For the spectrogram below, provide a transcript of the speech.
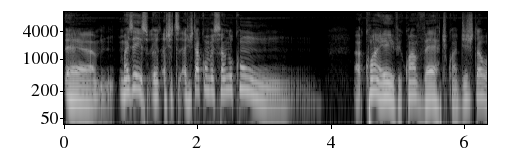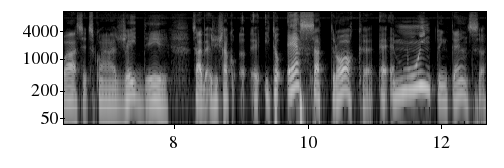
é, mas é isso. eu- a gente está conversando com, com a Ave, com a Vert, com a Digital Assets, com a GD, sabe? A gente tá, co- é, então, essa troca é, é muito intensa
